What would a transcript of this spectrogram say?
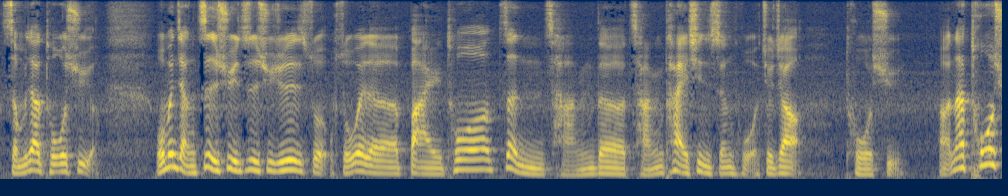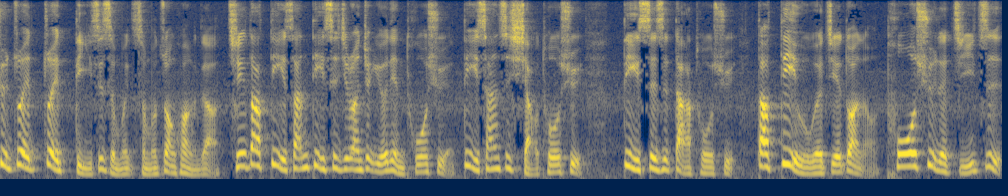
什么叫脱序哦？我们讲秩序，秩序就是所所谓的摆脱正常的常态性生活，就叫脱序。啊，那脱序最最底是什么什么状况？你知道？其实到第三、第四阶段就有点脱序，第三是小脱序，第四是大脱序，到第五个阶段哦，脱序的极致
